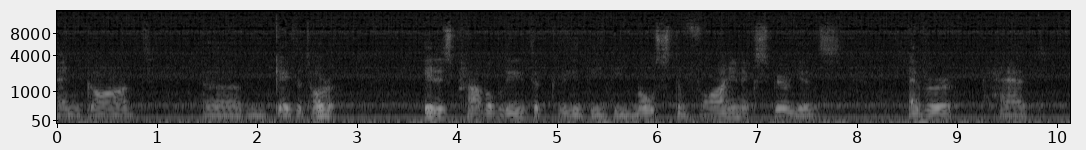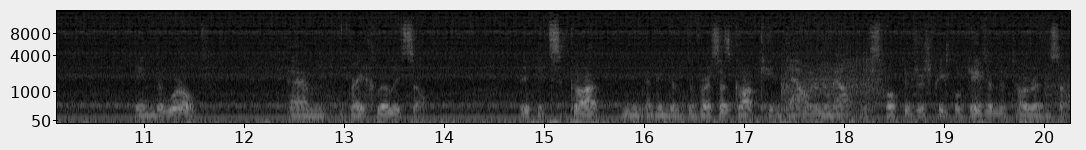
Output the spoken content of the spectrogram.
and God um, gave the Torah. It is probably the, the, the, the most divine experience ever had in the world. Um, very clearly so. It's God. I mean, the, the verse says God came down in the mountain, spoke to Jewish people, gave them the Torah, and so on.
